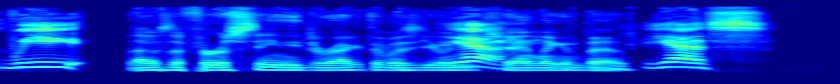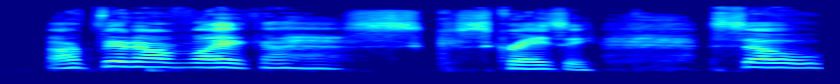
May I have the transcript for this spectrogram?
we That was the first scene he directed. Was you and Yeah. In bed? Yes. I've been, I'm like, ah, it's, it's crazy. So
